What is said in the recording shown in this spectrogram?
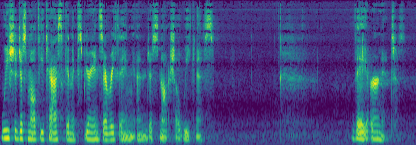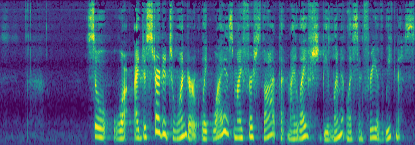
We should just multitask and experience everything and just not show weakness they earn it. So what, I just started to wonder like, why is my first thought that my life should be limitless and free of weakness?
